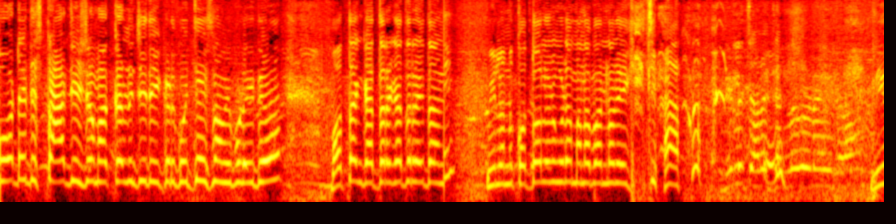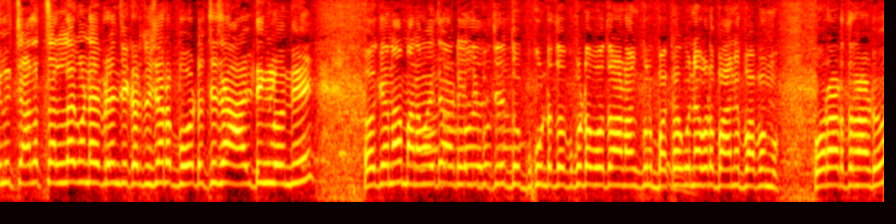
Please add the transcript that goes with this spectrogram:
బోట్ అయితే స్టార్ట్ చేసాం. అక్కడ నుంచి ఇక్కడికి వచ్చేసినాం ఇప్పుడైతే. మొత్తం గత్తర గత్తర అవుతుంది. వీళ్ళని కొత్త వాళ్ళని కూడా మన బండిలో ఎక్కించారు నీళ్ళు చాలా చల్లగా ఉన్నాయి ఫ్రెండ్స్ ఇక్కడ చూసారా బోట్ వచ్చేసి హాల్టింగ్లో ఉంది. ఓకేనా? మనమైతే అటు వెళ్ళి దొప్పుకుంటూ దొప్పుకుంటూ పోతున్నాడు అంకుల్ బక్కకునే కూడా బాగానే పాపం పోరాడుతున్నాడు.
